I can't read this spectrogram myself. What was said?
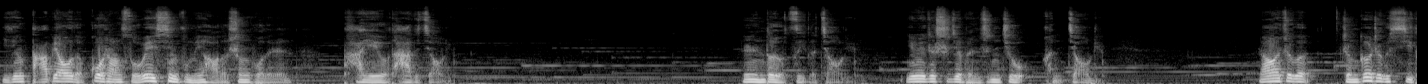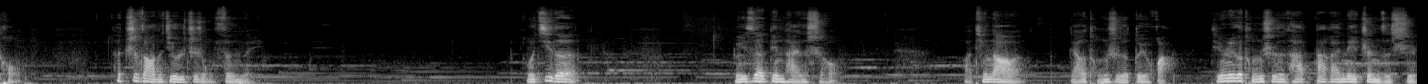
已经达标的、过上所谓幸福美好的生活的人，他也有他的焦虑。人人都有自己的焦虑，因为这世界本身就很焦虑。然后，这个整个这个系统，它制造的就是这种氛围。我记得有一次在电台的时候，啊，听到两个同事的对话。其中一个同事他大概那阵子是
